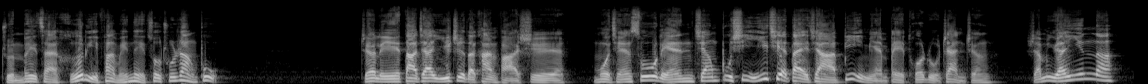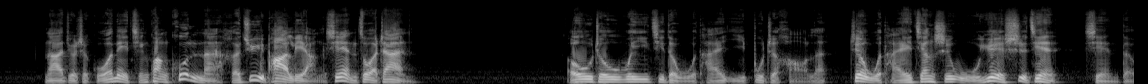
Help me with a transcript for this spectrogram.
准备在合理范围内做出让步。这里大家一致的看法是，目前苏联将不惜一切代价避免被拖入战争。什么原因呢？那就是国内情况困难和惧怕两线作战。欧洲危机的舞台已布置好了，这舞台将使五月事件显得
